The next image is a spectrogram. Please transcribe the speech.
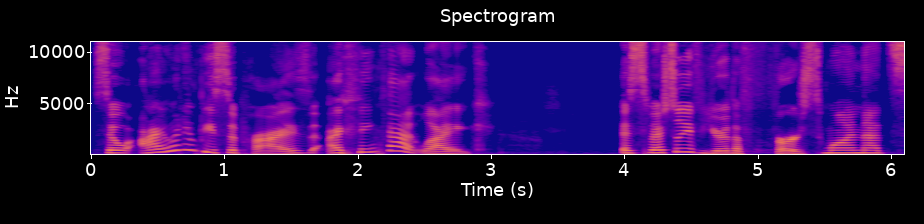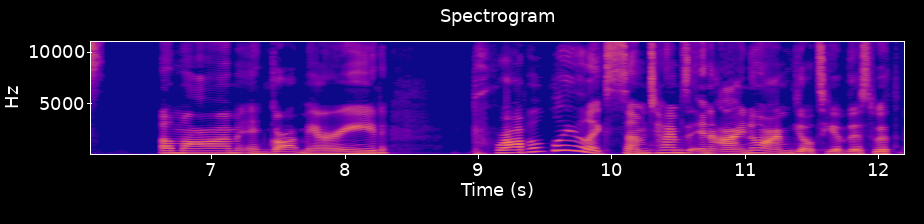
so I wouldn't be surprised. I think that like, especially if you're the first one that's a mom and got married, probably like sometimes, and I know I'm guilty of this with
